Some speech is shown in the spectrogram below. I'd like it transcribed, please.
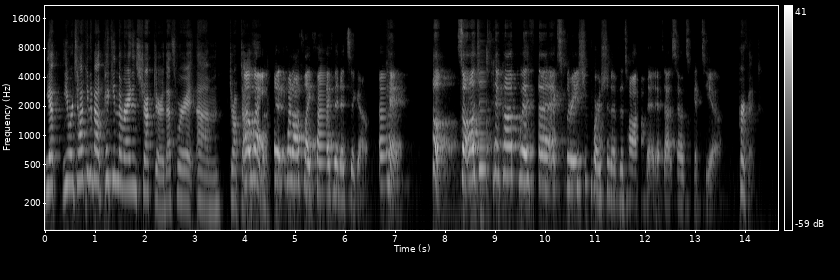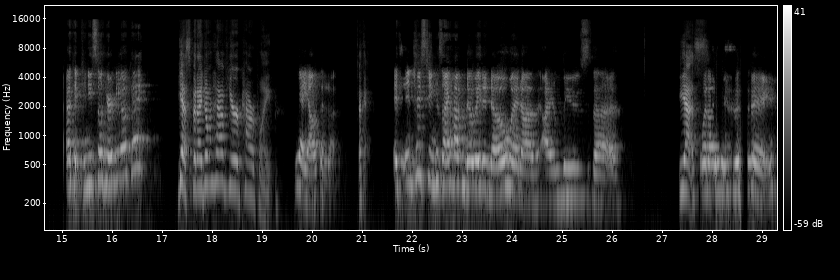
Yep, you were talking about picking the right instructor. That's where it um, dropped off. Oh wow, it cut off like five minutes ago. Okay, cool. So I'll just pick up with the exploration portion of the talk then, if that sounds good to you. Perfect. Okay, can you still hear me? Okay. Yes, but I don't have your PowerPoint. Yeah, yeah, I'll put it up. Okay. It's interesting because I have no way to know when um, I lose the. Yes. When I lose the thing.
